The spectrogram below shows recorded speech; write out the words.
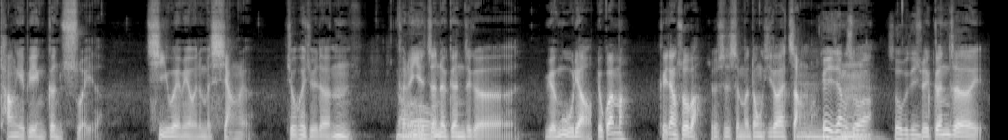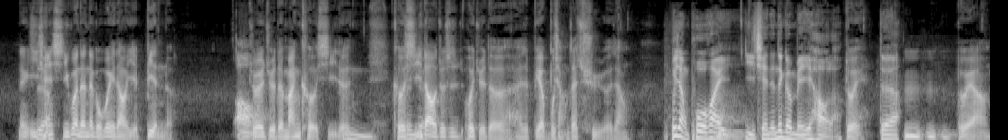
汤也变更水了，气味没有那么香了，就会觉得嗯，可能也真的跟这个原物料有关吗？可以这样说吧，就是什么东西都在涨嘛，嗯，可以这样说啊，嗯，说不定。所以跟着那以前习惯的那个味道也变了，哦，就会觉得蛮可惜的，嗯，可惜到就是会觉得还是比较不想再去了这样。不想破坏以前的那个美好了。对对啊，嗯嗯嗯，对啊。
